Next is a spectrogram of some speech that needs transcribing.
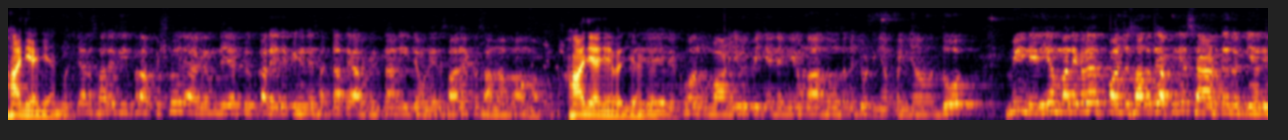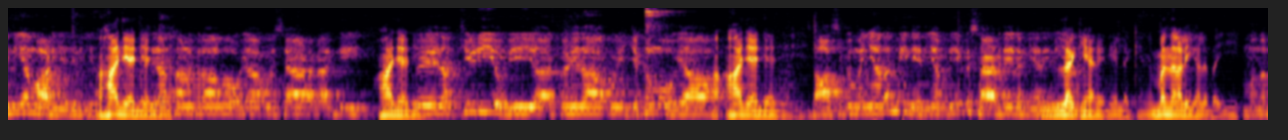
ਹਾਂਜੀ ਹਾਂਜੀ ਹਾਂਜੀ। ਮੱਝਾਂ ਦੇ ਸਾਰੇ ਵੀਰ ਭਰਾ ਪਿੱਛੋਂ ਹੀ ਲੈ ਕੇ ਆਉਂਦੇ ਆ ਕਿ ਘਰੇ ਦੇ ਕਿਸੇ ਨੇ ਸੱਚਾ ਤਿਆਰ ਕੀਤਾ ਨਹੀਂ ਤੇ ਹੁਣੇ ਤੇ ਸਾਰੇ ਕਿਸਾਨਾਂ ਭਰਾਵਾਂ ਕੋਲ। ਹਾਂਜੀ ਹਾਂਜੀ ਭਾਜੀ ਹਾਂਜੀ ਤੇ। ਵੇਖੋ ਸਾਨੂੰ ਮਾੜੀਆਂ ਵੀ ਪਈਆਂ ਚੰਗੀਆਂ ਹੁਣ ਆ ਦੋ ਤਿੰਨ ਝੋਟੀਆਂ ਪਈਆਂ ਦੋ ਮਹੀਨੇ ਦੀਆਂ ਮੰਨ ਕੇ ਪੰਜ ਸੱਤ ਤੇ ਆਪਣੀਆਂ ਸਾਈਡ ਤੇ ਲੱਗੀਆਂ ਰਹਿੰਦੀਆਂ ਮਾੜੀਆਂ ਜਿਹੜੀਆਂ। ਹਾਂਜੀ ਹਾਂਜੀ ਹਾਂਜੀ। ਥਣ ਖਰਾਬ ਹੋ ਗਿਆ ਕੋਈ ਸਾਈਡ ਕਰ ਗਈ ਹਾਂਜੀ ਹਾਂਜੀ। ਕਿਸੇ ਦਾ ਚੀੜੀ ਹੋ ਗਈ ਆ ਕਿਸੇ ਦਾ ਕੋਈ ਜ਼ਖਮ ਹੋ ਗਿਆ। ਹਾਂਜੀ ਹਾਂਜੀ ਹਾਂਜੀ। 10 ਕੁ ਮਈਆਂ ਦਾ ਮਹੀਨੇ ਦੀਆਂ ਆਪਣੀਆਂ ਇੱਕ ਸਾਈਡ ਤੇ ਲੱਗੀਆਂ ਰਹਿੰਦੀਆਂ। ਲੱਗੀਆਂ ਰਹਿੰਦੀਆਂ ਲੱਗੀਆਂ। ਮੰਨਣ ਵਾਲੀ ਗੱਲ ਭਾਈ ਜੀ। ਮਤਲਬ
